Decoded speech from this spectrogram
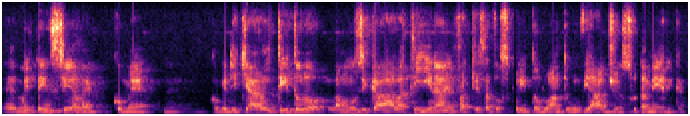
eh, mette insieme, come, eh, come dichiara il titolo, la musica latina, infatti è stato scritto durante un viaggio in Sud America,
